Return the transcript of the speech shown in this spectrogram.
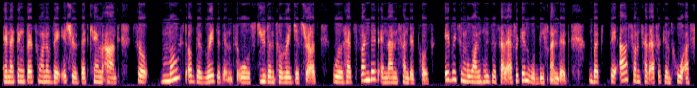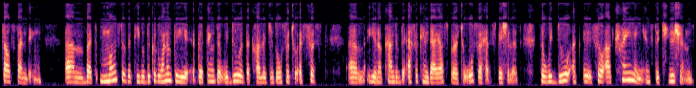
And I think that's one of the issues that came out. So most of the residents or students or registrars will have funded and non-funded posts. Every single one who's a South African would be funded. But there are some South Africans who are self-funding. Um, but most of the people, because one of the, the things that we do at the college is also to assist um, you know, kind of the African diaspora to also have specialists. So we do, uh, so our training institutions,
